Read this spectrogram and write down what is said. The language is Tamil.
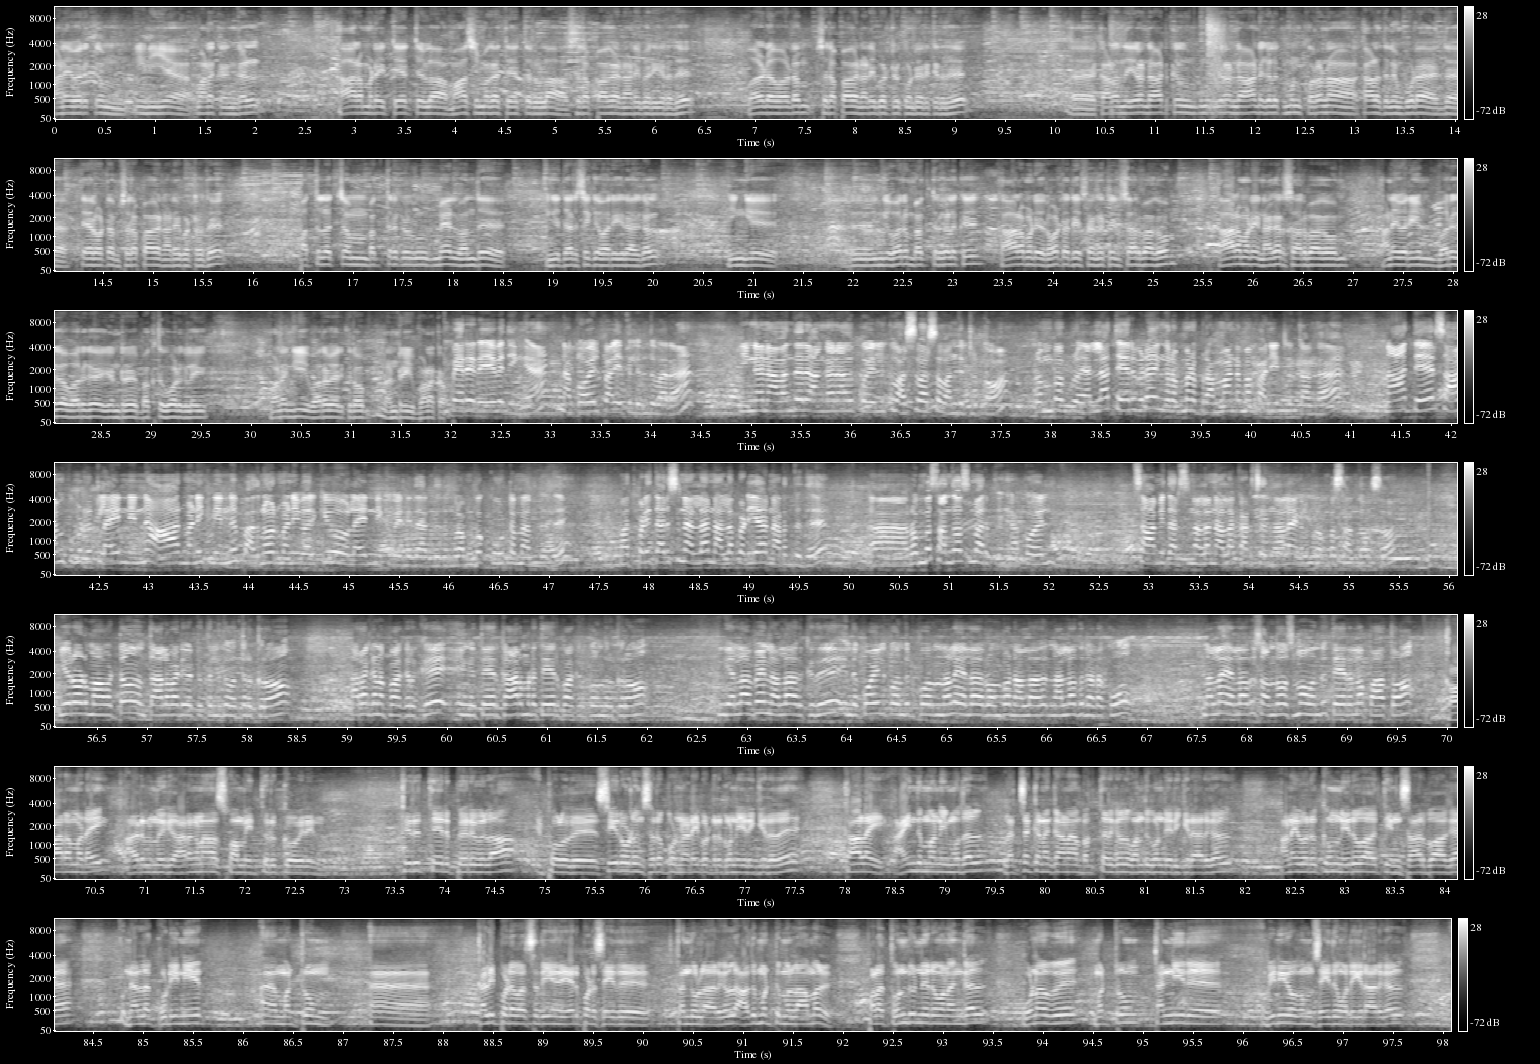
அனைவருக்கும் இனிய வணக்கங்கள். காரமடை தேர் திருவிழா மாசிமக தேர்திருவிழா சிறப்பாக நடைபெறுகிறது. வருட வருடம் சிறப்பாக நடைபெற்று கொண்டிருக்கிறது. கடந்த இரண்டு ஆட்களுக்கு இரண்டு ஆண்டுகளுக்கு முன் கொரோனா காலத்திலும் கூட இந்த தேரோட்டம் சிறப்பாக நடைபெற்றது. பத்து லட்சம் பக்தர்கள் மேல் வந்து இங்கு தரிசிக்க வருகிறார்கள். இங்கு இங்கு வரும் பக்தர்களுக்கு காரமடை ரோட்டரி சங்கத்தின் சார்பாகவும் காரமடை நகர் சார்பாகவும் அனைவரையும் வருக வருக என்று பக்த கோடுகளை வணங்கி வரவேற்கிறோம். நன்றி வணக்கம். பேர் ரேவதிங்க. நான் கோயில்பாளையத்துலேருந்து வரேன். இங்கே நான் வந்து ரங்கநாதர் கோயிலுக்கு வருஷம் வருஷம் வந்துட்டுருக்கோம். ரொம்ப எல்லா தேர் விட இங்கே ரொம்ப பிரம்மாண்டமாக பண்ணிட்டு இருக்காங்க நான் தேர் சாமி கும்பிட்றதுக்கு லைன் நின்று ஆறு மணிக்கு நின்று பதினோரு மணி வரைக்கும் லைன் நிற்க வேண்டியதாக இருந்தது ரொம்ப கூட்டமாக இருந்தது. மற்றபடி தரிசனம் எல்லாம் நல்லபடியாக நடந்தது. ரொம்ப சந்தோஷமாக இருக்குங்க கோயில். சாமி தரிசனம் எல்லாம் நல்லா கிடச்சதுனால எங்களுக்கு ரொம்ப சந்தோஷம். ஈரோடு மாவட்டம் தாளவாடி வட்டத்துலேருந்து வந்திருக்கிறோம். அரங்கனை பார்க்குறக்கு இங்கே தேர் காரமடை தேர் பார்க்குறக்கு வந்திருக்கிறோம். இங்கே எல்லாமே நல்லா இருக்குது. இந்த கோயிலுக்கு வந்துட்டு போகிறதுனால எல்லாம் ரொம்ப நல்லா நல்லது நடக்கும். நல்லா எல்லாரும் சந்தோஷமாக வந்து தேரெல்லாம் பார்த்தோம். காரமடை அருள்மிகு அரங்கநாத சுவாமி திருக்கோவிலின் திருத்தேர் பெருவிழா இப்பொழுது சீரோடும் சிறப்பு நடைபெற்று கொண்டிருக்கிறது காலை ஐந்து மணி முதல் லட்சக்கணக்கான பக்தர்கள் வந்து கொண்டிருக்கிறார்கள். அனைவருக்கும் நிர்வாகத்தின் சார்பாக நல்ல குடிநீர் மற்றும் கழிப்பட கழிப்பிட வசதியை ஏற்பாடு செய்து தந்துள்ளார்கள். அது மட்டும் இல்லாமல் பல தொண்டு நிறுவனங்கள் உணவு மற்றும் தண்ணீர் விநியோகம் செய்து வருகிறார்கள்.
